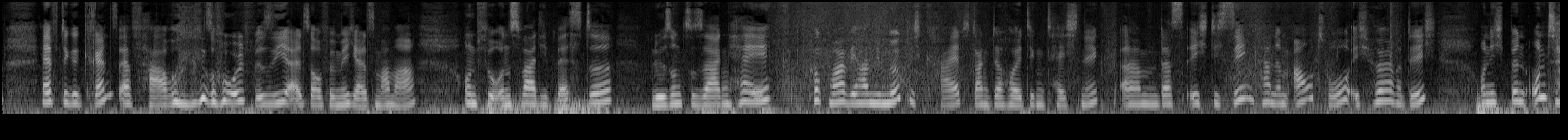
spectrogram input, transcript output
heftige Grenzerfahrungen, sowohl für sie als auch für mich als Mama. Und für uns war die beste Lösung zu sagen, hey, guck mal, wir haben die Möglichkeit, dank der heutigen Technik, ähm, dass ich dich sehen kann im Auto, ich höre dich und ich bin unter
